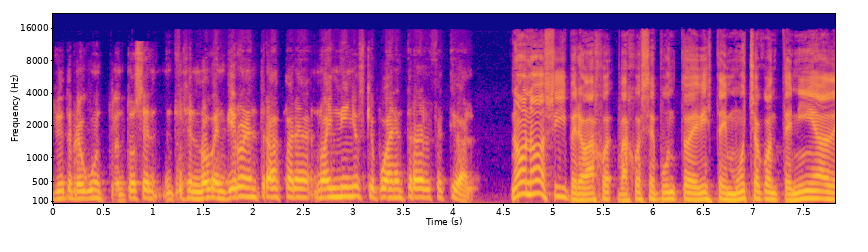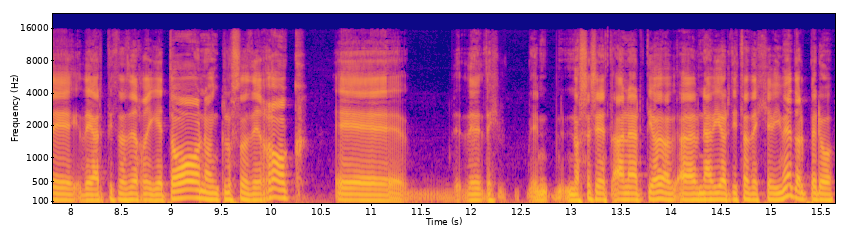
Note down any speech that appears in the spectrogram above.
Yo te pregunto, entonces, entonces no vendieron entradas para, no hay niños que puedan entrar al festival. No, no, sí, pero bajo, bajo ese punto de vista hay mucho contenido de, de artistas de reggaetón o incluso de rock eh, no sé si han, han, habido artistas de heavy metal, pero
